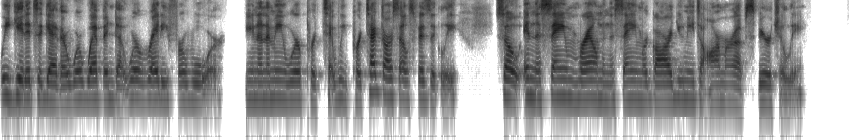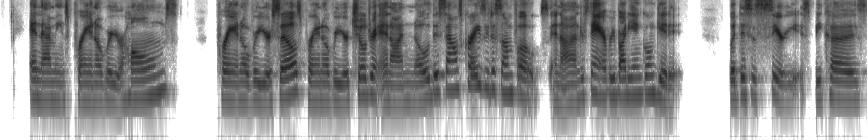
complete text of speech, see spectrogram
we get it together. We're weaponed up. We're ready for war. You know what I mean? We're protect we protect ourselves physically. So in the same realm, in the same regard, you need to armor up spiritually. And that means praying over your homes, praying over yourselves, praying over your children. And I know this sounds crazy to some folks, and I understand everybody ain't gonna get it, but this is serious because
